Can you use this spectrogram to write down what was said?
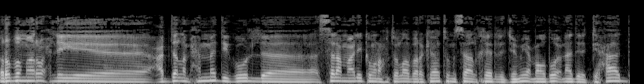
ربما أروح لعبد الله محمد يقول آه، السلام عليكم ورحمة الله وبركاته. مساء الخير للجميع موضوع نادي الاتحاد.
